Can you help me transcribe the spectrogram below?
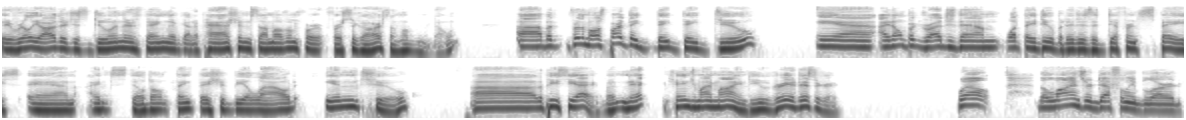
They really are. They're just doing their thing. They've got a passion. Some of them for for cigars. Some of them don't. Uh, but for the most part, they they they do and I don't begrudge them what they do, but it is a different space, and I still don't think they should be allowed into uh, the PCA. But Nick, change my mind. Do you agree or disagree? Well, the lines are definitely blurred.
